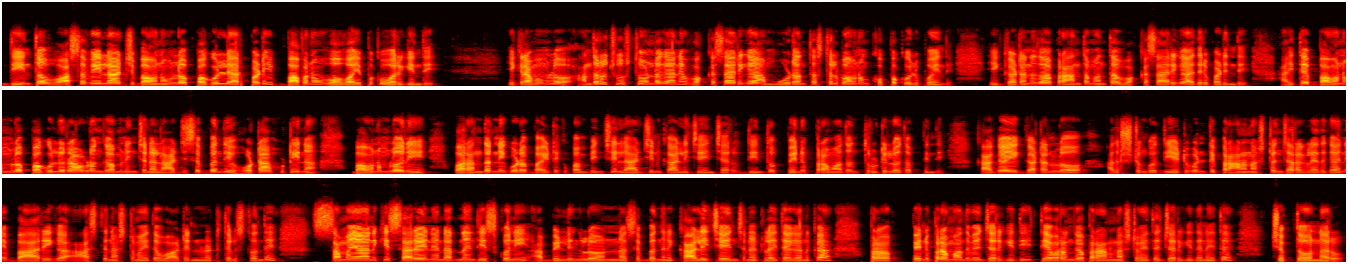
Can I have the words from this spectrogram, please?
దీంతో వాసవి లాడ్జి భవనంలో పగుళ్ళేర్పడి భవనం ఓ వైపుకు ఒరిగింది. ఈ క్రమంలో అందరూ చూస్తూ ఉండగానే ఒక్కసారిగా మూడు అంతస్తుల భవనం కుప్పకూలిపోయింది. ఈ ఘటనతో ఆ ప్రాంతమంతా ఒక్కసారిగా అదిరిపడింది. అయితే భవనంలో పగులు రావడం గమనించిన లాడ్జి సిబ్బంది హుటాహుటిన భవనంలోని వారందరినీ కూడా బయటకు పంపించి లాడ్జిని ఖాళీ చేయించారు. దీంతో పెను ప్రమాదం త్రుటిలో తప్పింది. కాగా ఈ ఘటనలో అదృష్టం కొద్దీ ఎటువంటి ప్రాణ నష్టం జరగలేదు కానీ భారీగా ఆస్తి నష్టం అయితే వాటిల్లినట్టు తెలుస్తుంది. సమయానికి సరైన నిర్ణయం తీసుకొని ఆ బిల్డింగ్లో ఉన్న సిబ్బందిని ఖాళీ చేయించినట్లయితే కనుక ప్ర పెను ప్రమాదమే జరిగింది తీవ్రంగా ప్రాణ నష్టం అయితే జరిగిందని అయితే చెప్తూ ఉన్నారు.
